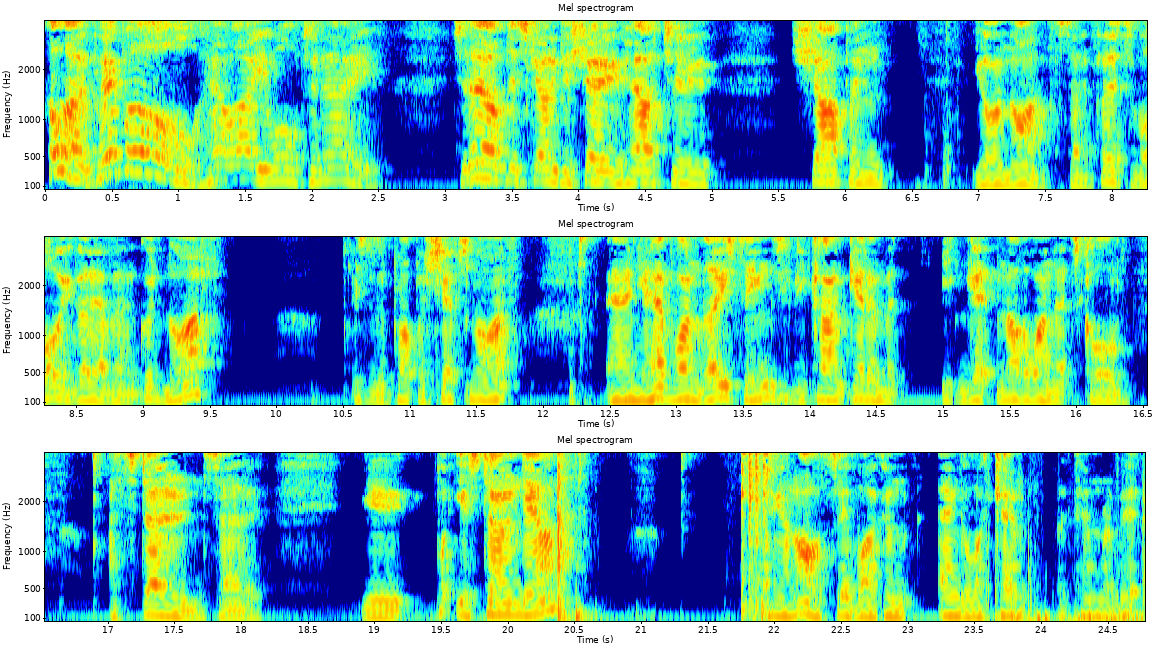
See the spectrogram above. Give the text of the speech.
Hello people, how are you all today? Today I'm just going to show you how to sharpen your knife. So first of all you've got to have a good knife. This is a proper chef's knife. And you have one of these things. If you can't get them, you can get another one that's called a stone. So you put your stone down. Hang on, I'll see if I can angle the, cam the camera a bit.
